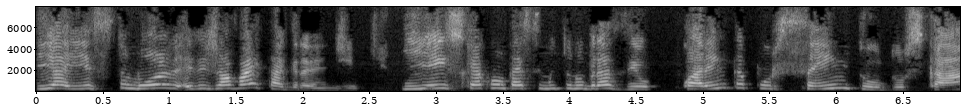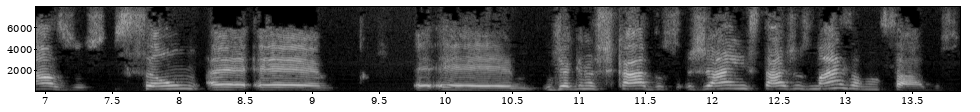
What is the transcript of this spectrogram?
E aí esse tumor ele já vai estar tá grande. E é isso que acontece muito no Brasil. 40% dos casos são é, é, é, é, diagnosticados já em estágios mais avançados.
